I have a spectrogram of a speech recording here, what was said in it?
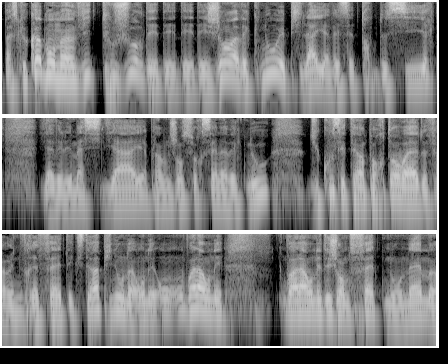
Parce que comme on invite toujours des, des, des, gens avec nous, et puis là, il y avait cette troupe de cirque, il y avait les Massilia, il y a plein de gens sur scène avec nous. Du coup, c'était important voilà, de faire une vraie fête, etc. Puis nous, on, on est, on, voilà, on est, voilà, on est des gens de fête, nous on aime.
